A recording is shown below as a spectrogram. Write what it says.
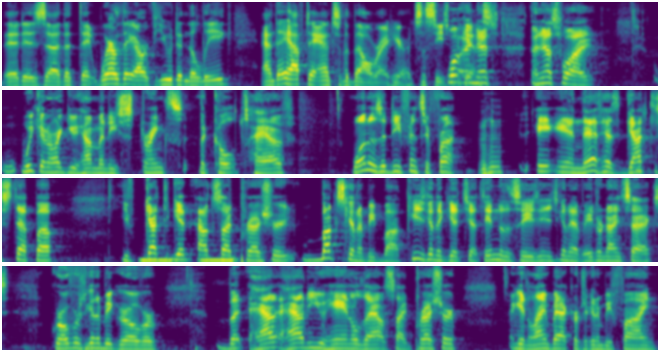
it is uh, that they, where they are viewed in the league, and they have to answer the bell right here. It's the season well, begins. and that's and that's why we can argue how many strengths the Colts have. One is a defensive front, mm-hmm. and that has got to step up. You've got to get outside pressure. Buck's going to be Buck. He's going to get you at the end of the season. He's going to have eight or nine sacks. Grover's going to be Grover. But how, how do you handle the outside pressure? Again, linebackers are going to be fine.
